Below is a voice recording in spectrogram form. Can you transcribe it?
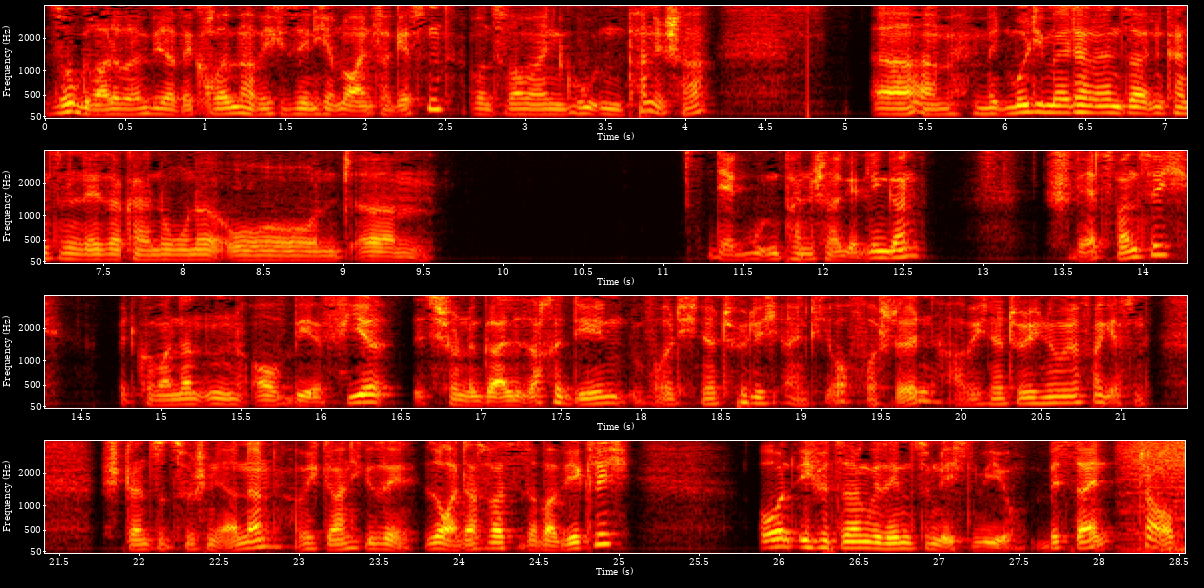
So, gerade beim wieder wegräumen habe ich gesehen, ich habe noch einen vergessen. Und zwar meinen guten Punisher. Ähm, mit Multimeltern an den Seitenkanzeln, Laserkanone und ähm, der guten Punisher Gatling Gun. Schwer 20 mit Kommandanten auf BF4 ist schon eine geile Sache. Den wollte ich natürlich eigentlich auch vorstellen. Habe ich natürlich nur wieder vergessen. Stand so zwischen den anderen, habe ich gar nicht gesehen. So, das war es jetzt aber wirklich. Und ich würde sagen, wir sehen uns im nächsten Video. Bis dahin, ciao.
